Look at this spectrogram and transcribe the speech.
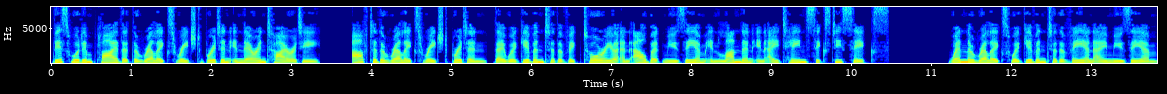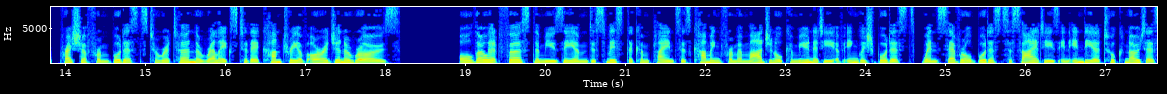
This would imply that the relics reached Britain in their entirety. After the relics reached Britain, they were given to the Victoria and Albert Museum in London in 1866. When the relics were given to the V&A Museum, pressure from Buddhists to return the relics to their country of origin arose. Although at first the museum dismissed the complaints as coming from a marginal community of English Buddhists, when several Buddhist societies in India took notice,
